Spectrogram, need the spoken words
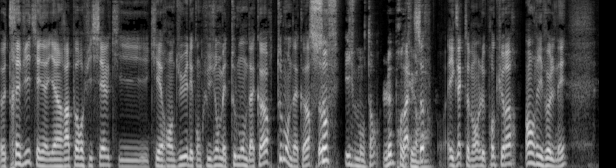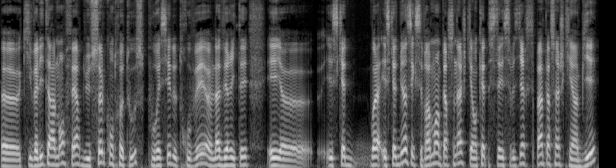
Euh, très vite, il y, y, a un rapport officiel qui, qui est rendu, les conclusions mettent tout le monde d'accord, tout le monde d'accord, sauf... sauf... Yves Montand, le procureur. sauf, exactement, le procureur Henri Volney, euh, qui va littéralement faire du seul contre tous pour essayer de trouver euh, la vérité. Et, et ce qu'il y a, voilà, et ce y a de bien, c'est que c'est vraiment un personnage qui est en quête. C'est-à-dire que c'est pas un personnage qui a un biais,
